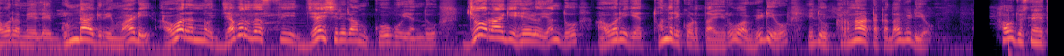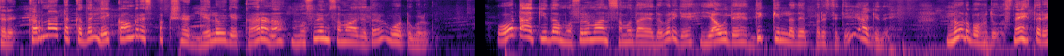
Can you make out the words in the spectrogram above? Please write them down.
ಅವರ ಮೇಲೆ ಗುಂಡಾಗಿರಿ ಮಾಡಿ ಅವರನ್ನು ಜಬರ್ದಸ್ತಿ ಜಯ ಶ್ರೀರಾಮ್ ಕೂಗು ಎಂದು ಜೋರಾಗಿ ಹೇಳು ಎಂದು ಅವರಿಗೆ ತೊಂದರೆ ಕೊಡ್ತಾ ಇರುವ ವಿಡಿಯೋ ಇದು ಕರ್ನಾಟಕದ ವಿಡಿಯೋ. ಹೌದು ಸ್ನೇಹಿತರೆ, ಕರ್ನಾಟಕದಲ್ಲಿ ಕಾಂಗ್ರೆಸ್ ಪಕ್ಷ ಗೆಲುವಿಗೆ ಕಾರಣ ಮುಸ್ಲಿಂ ಸಮಾಜದ ಓಟುಗಳು. ಓಟ್ ಹಾಕಿದ ಮುಸಲ್ಮಾನ್ ಸಮುದಾಯದವರಿಗೆ ಯಾವುದೇ ದಿಕ್ಕಿಲ್ಲದೆ ಪರಿಸ್ಥಿತಿ ಆಗಿದೆ ನೋಡಬಹುದು, ಸ್ನೇಹಿತರೆ,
